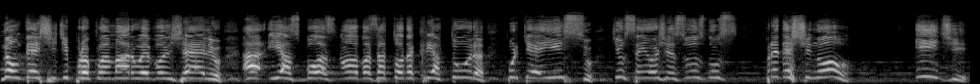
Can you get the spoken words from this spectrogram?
Não deixe de proclamar o Evangelho a, e as boas novas a toda criatura, porque é isso que o Senhor Jesus nos predestinou. Ide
